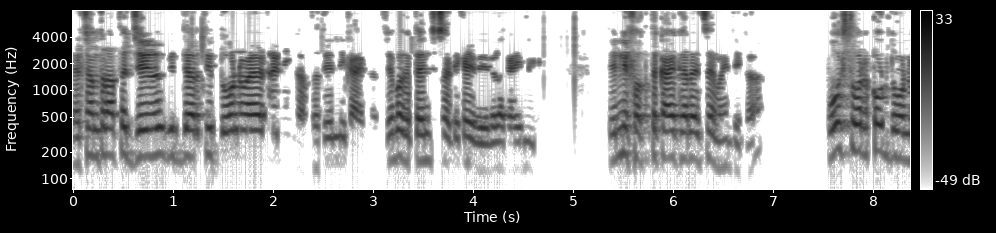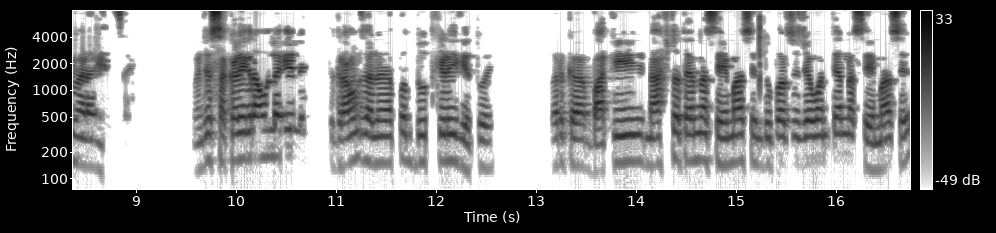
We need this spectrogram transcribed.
त्याच्यानंतर आता जे विद्यार्थी दोन वेळा ट्रेनिंग करतात त्यांनी काय करायचं बघा त्यांच्यासाठी काही वेगळं काही नाही. त्यांनी फक्त काय करायचं आहे माहिती आहे का? पोस्ट वर्कआउट दोन वेळा घ्यायचा आहे म्हणजे सकाळी ग्राउंडला गेले तर ग्राउंड झाल्यानं आपण दूध केळी घेतोय. बरं का? बाकी नाश्ता त्यांना सेम असेल दुपारचं जेवण त्यांना सेम असेल.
